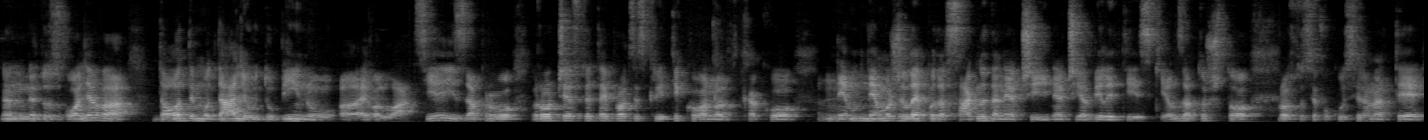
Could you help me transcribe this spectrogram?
nam ne dozvoljava da odemo dalje u dubinu a, evaluacije i zapravo vrlo često je taj proces kritikovan od kako ne, ne može lepo da sagleda nečiji, nečiji ability i skill, zato što prosto se fokusira na te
